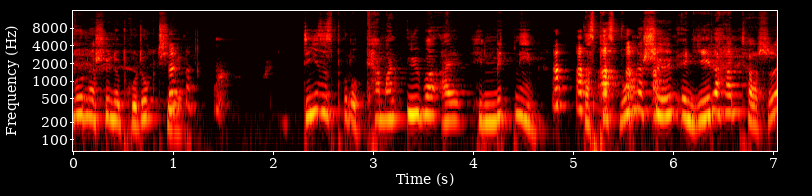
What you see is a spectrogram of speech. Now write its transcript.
wunderschöne Produkt hier, dieses Produkt kann man überall hin mitnehmen. Das passt wunderschön in jede Handtasche.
